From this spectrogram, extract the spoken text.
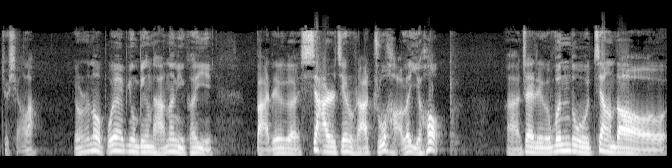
就行了。有人说那我不愿意用冰糖，那你可以把这个夏日解暑茶煮好了以后啊，在这个温度降到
